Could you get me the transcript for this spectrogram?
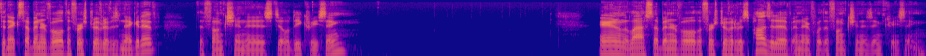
The next subinterval, the first derivative is negative, the function is still decreasing. And on the last subinterval, the first derivative is positive, and therefore the function is increasing.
